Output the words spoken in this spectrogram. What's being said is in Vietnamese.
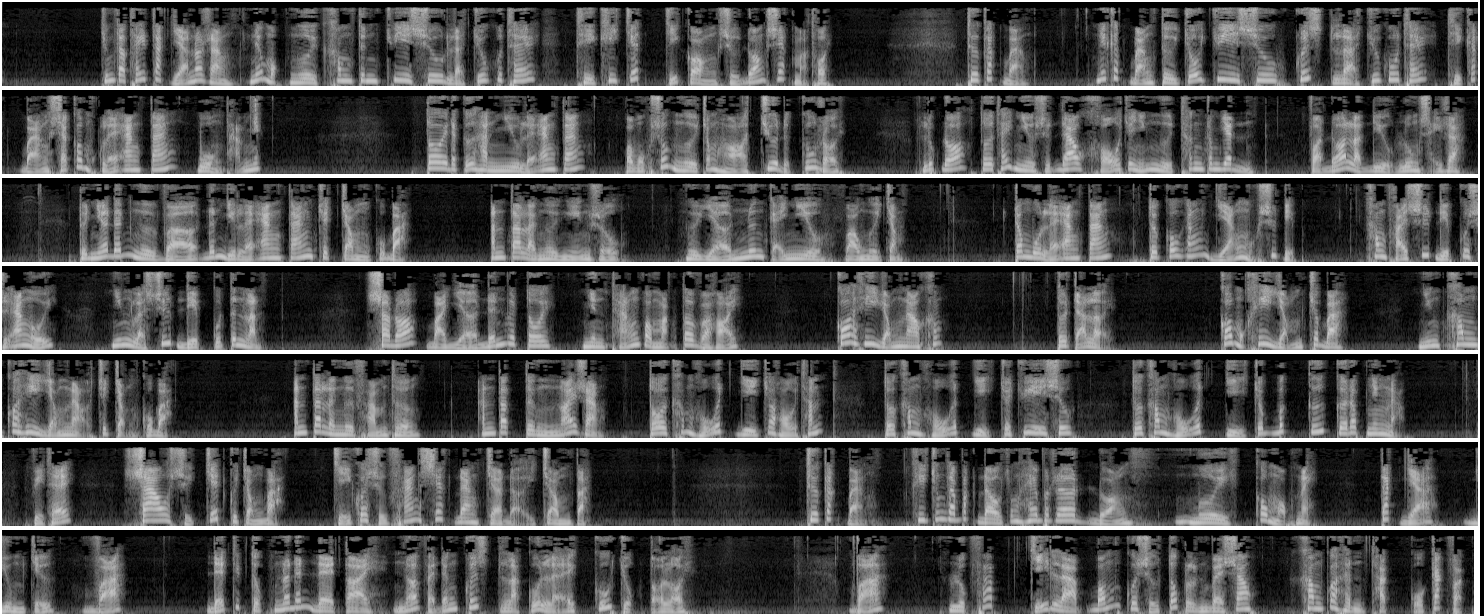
chúng ta thấy tác giả nói rằng nếu một người không tin Chúa Giêsu là Chúa của thế, thì khi chết chỉ còn sự đoán xét mà thôi. Thưa các bạn, nếu các bạn từ chối Chúa Giêsu Christ là Chúa cứu thế, thì các bạn sẽ có một lễ an táng buồn thảm nhất. Tôi đã cử hành nhiều lễ an táng, và một số người trong họ chưa được cứu rỗi. Lúc đó tôi thấy nhiều sự đau khổ cho những người thân trong gia đình, và đó là điều luôn xảy ra. Tôi nhớ đến người vợ đến dự lễ an táng cho chồng của bà. Anh ta là người nghiện rượu, người vợ nương cậy nhiều vào người chồng. Trong buổi lễ an táng, tôi cố gắng giảng một sứ điệp. Không phải sứ điệp của sự an ủi, nhưng là sứ điệp của tinh lành. Sau đó bà vợ đến với tôi, nhìn thẳng vào mặt tôi và hỏi, có hy vọng nào không? Tôi trả lời, có một hy vọng cho bà, nhưng không có hy vọng nào cho chồng của bà. Anh ta là người phạm thượng, anh ta từng nói rằng, tôi không hữu ích gì cho hội thánh, tôi không hữu ích gì cho Chúa Giêsu, tôi không hữu ích gì cho bất cứ cơ đốc nhân nào. Vì thế, sau sự chết của chồng bà, chỉ có sự phán xét đang chờ đợi cho ông ta. Thưa các bạn, khi chúng ta bắt đầu trong Hebrew đoạn 10 câu 1 này, tác giả dùng chữ vả để tiếp tục nói đến đề tài nói về Đấng Christ là của lễ cứu chuộc tội lỗi. Vả, luật pháp chỉ là bóng của sự tốt lành về sau, không có hình thật của các vật.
